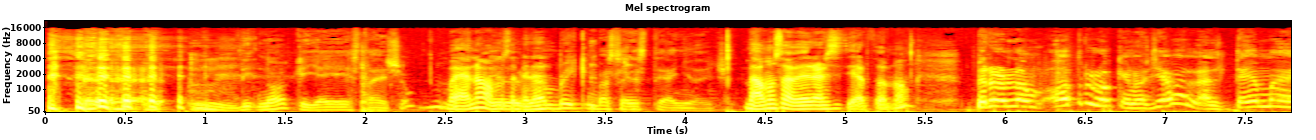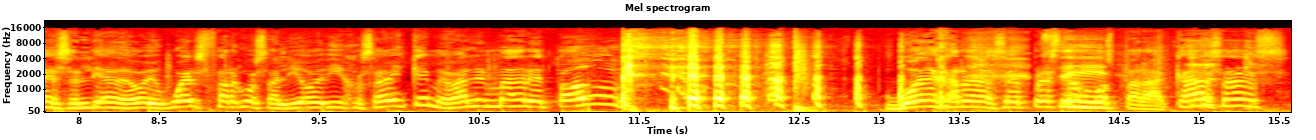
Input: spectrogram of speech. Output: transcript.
no, que ya, ya, está hecho. Bueno, vamos a ver. Breaking va a ser este año, de hecho. Vamos a ver, a ver si es cierto, ¿no? Pero lo otro, lo que nos lleva al tema es el día de hoy. Wells Fargo salió y dijo, ¿saben qué? Me valen madre todos. Voy a dejar de hacer préstamos para casas.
